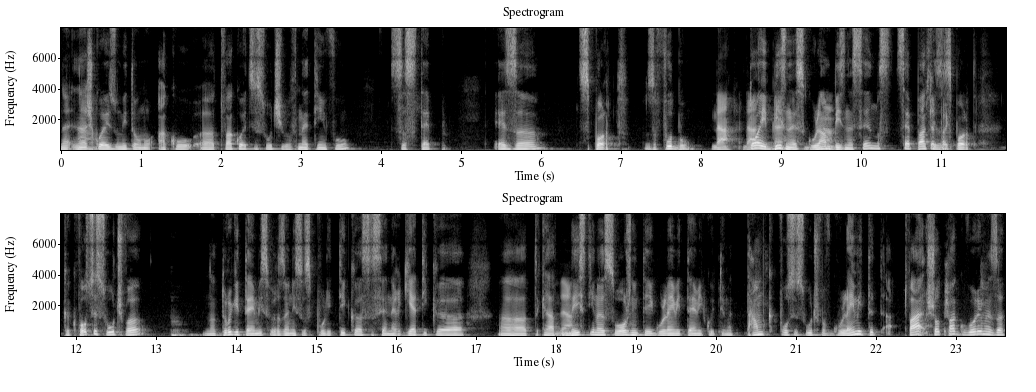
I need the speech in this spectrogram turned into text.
Знаеш, кое е изумително? Ако а, това, което се случи в NetInfo с теб е за спорт, за футбол. Да, да. Той е бизнес, голям да. бизнес е, но все пак все е пак... за спорт. Какво се случва на други теми, свързани с политика, с енергетика, а, така, да. наистина сложните и големи теми, които има. Там какво се случва в големите. Това, защото пак говорим за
